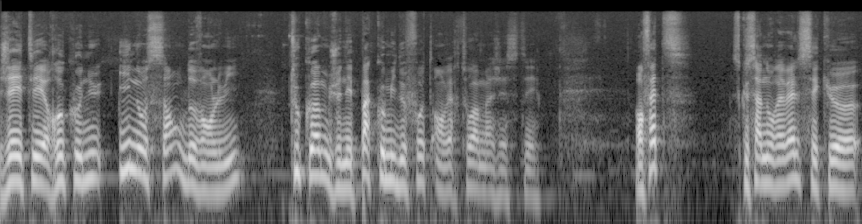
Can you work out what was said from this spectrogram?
J'ai été reconnu innocent devant lui, tout comme je n'ai pas commis de faute envers toi, Majesté. En fait, ce que ça nous révèle, c'est que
